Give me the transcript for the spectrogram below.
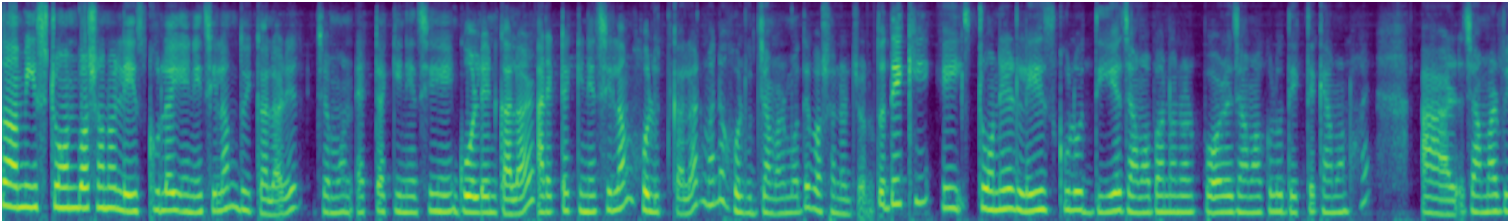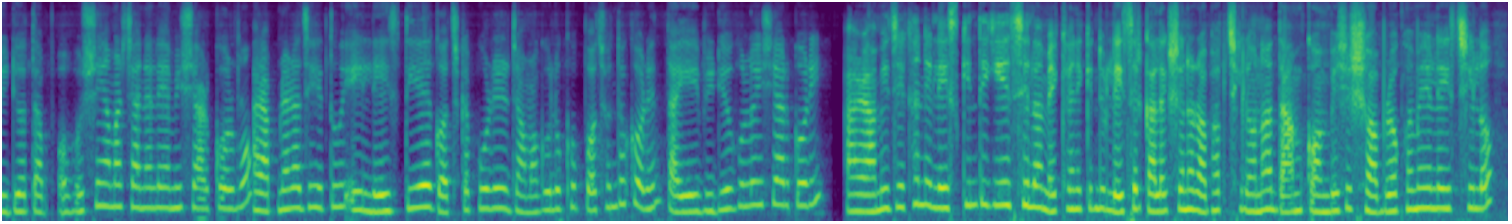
তো আমি স্টোন বসানো লেসগুলাই এনেছিলাম দুই কালারের যেমন একটা কিনেছি গোল্ডেন কালার আর একটা কিনেছিলাম হলুদ কালার মানে হলুদ জামার মধ্যে বসানোর জন্য। তো দেখি এই স্টোনের লেসগুলো দিয়ে জামা বানানোর পরে জামাগুলো দেখতে কেমন হয়। আর জামার ভিডিওটা অবশ্যই আমার চ্যানেলে আমি শেয়ার করব। আর আপনারা যেহেতু এই লেস দিয়ে গজ কাপড়ের জামাগুলো খুব পছন্দ করেন, তাই এই ভিডিওগুলোই শেয়ার করি। আর আমি যেখানে লেস কিনতে গিয়েছিলাম, এখানে কিন্তু লেসের কালেকশনের অভাব ছিল না, দাম কম বেশি, সব রকমের লেস ছিল।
